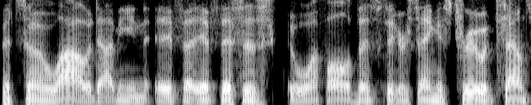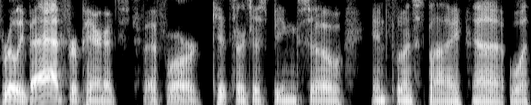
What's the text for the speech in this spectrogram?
But so wow, I mean, if if this is if all of this that you're saying is true, it sounds really bad for parents if our kids are just being so influenced by uh, what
